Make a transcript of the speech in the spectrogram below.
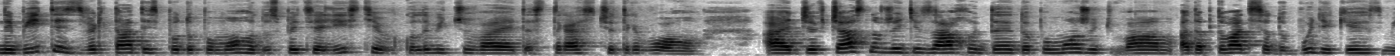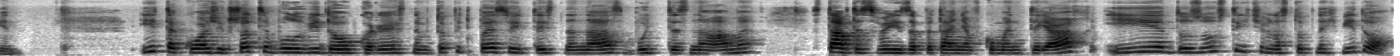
Не бійтесь звертатись по допомогу до спеціалістів, коли відчуваєте стрес чи тривогу, адже вчасно вжиті заходи допоможуть вам адаптуватися до будь-яких змін. І також, якщо це було відео корисним, то підписуйтесь на нас, будьте з нами, ставте свої запитання в коментарях і до зустрічі в наступних відео.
